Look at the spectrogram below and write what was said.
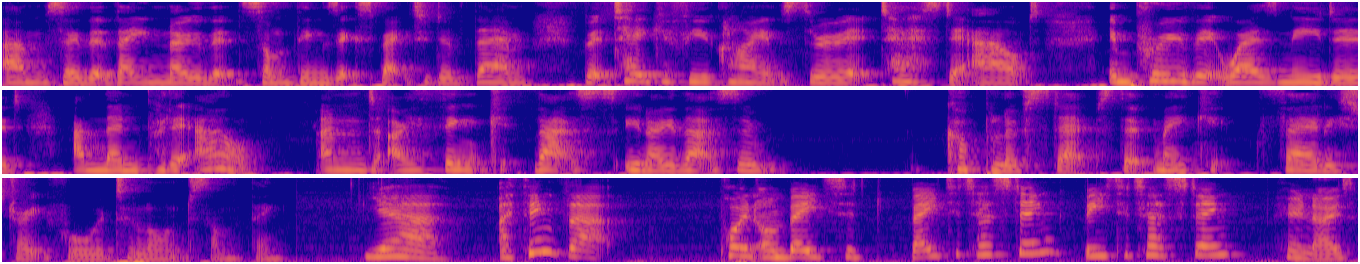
um, so that they know that something's expected of them. But take a few clients through it, test it out, improve it where's needed, and then put it out. And I think that's, you know, that's a couple of steps that make it fairly straightforward to launch something. Yeah, I think that point on beta beta testing, beta testing, who knows?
